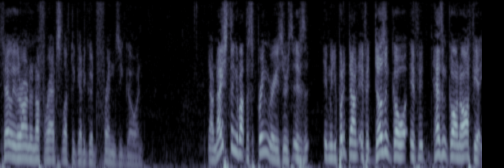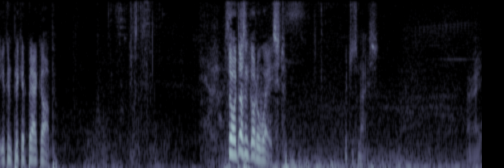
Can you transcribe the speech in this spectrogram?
Sadly, there aren't enough rats left to get a good frenzy going. Now, nice thing about the spring razors is when you put it down, if it doesn't go, if it hasn't gone off yet, you can pick it back up. So it doesn't go to waste, which is nice. All right.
